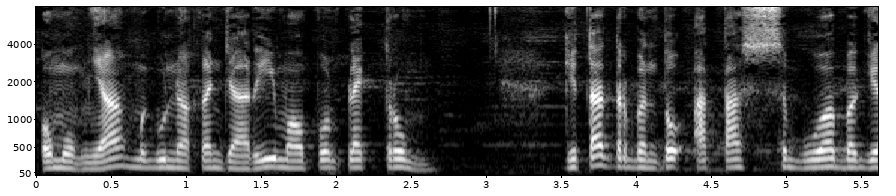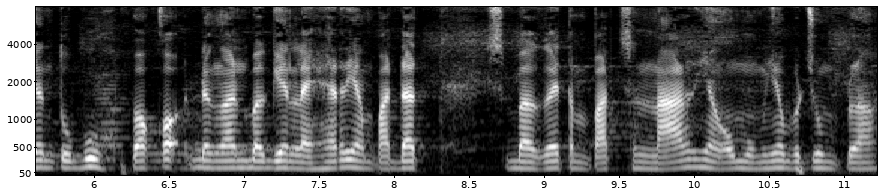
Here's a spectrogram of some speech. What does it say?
umumnya menggunakan jari maupun plektrum. Gitar terbentuk atas sebuah bagian tubuh pokok dengan bagian leher yang padat sebagai tempat senar yang umumnya berjumlah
